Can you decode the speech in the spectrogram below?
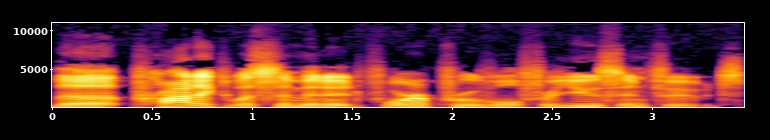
the product was submitted for approval for use in foods.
